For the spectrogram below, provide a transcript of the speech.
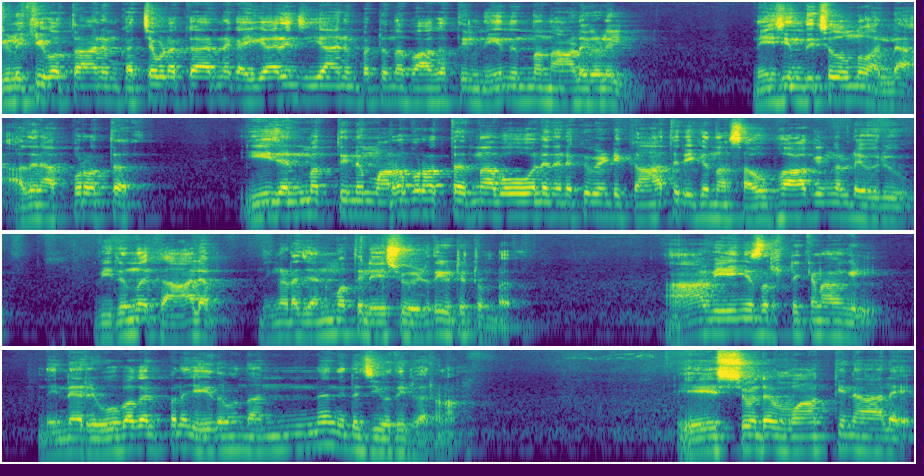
കിളിക്ക് കൊത്താനും കച്ചവടക്കാരനെ കൈകാര്യം ചെയ്യാനും പറ്റുന്ന പാകത്തിൽ നീ നിന്ന നാളുകളിൽ നീ ചിന്തിച്ചതൊന്നുമല്ല. അതിനപ്പുറത്ത് ഈ ജന്മത്തിന് മറുപുറത്തെന്ന പോലെ നിനക്ക് വേണ്ടി കാത്തിരിക്കുന്ന സൗഭാഗ്യങ്ങളുടെ ഒരു വിരുന്ന് കാലം നിങ്ങളുടെ ജന്മത്തിൽ യേശു എഴുതിയിട്ടിട്ടുണ്ട്. ആ വീഞ്ഞ് സൃഷ്ടിക്കണമെങ്കിൽ നിന്നെ രൂപകൽപ്പന ചെയ്തവൻ തന്നെ നിന്റെ ജീവിതത്തിൽ വരണം. യേശുവിന്റെ വാക്കിനാലെ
